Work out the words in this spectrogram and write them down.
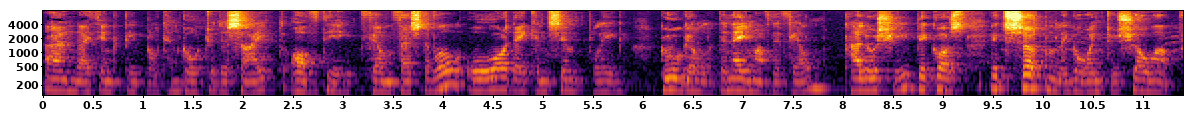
And I think people can go to the site of the film festival or they can simply Google the name of the film, Kalushi, because it's certainly going to show up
